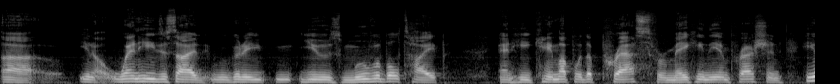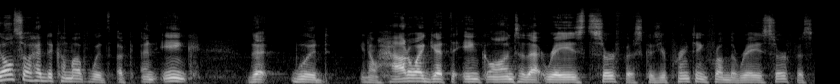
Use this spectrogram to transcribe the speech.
uh, you know, when he decided we're going to use movable type and he came up with a press for making the impression, he also had to come up with a, an ink that would, you know, how do I get the ink onto that raised surface? Because you're printing from the raised surface.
